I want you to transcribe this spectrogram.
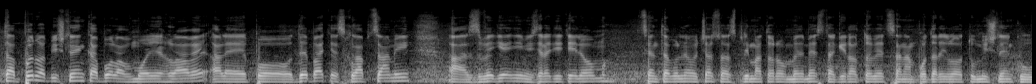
tá prvá myšlienka bola v mojej hlave, ale po debate s chlapcami a s vedením, s raditeľom Centra voľného času a s primátorom mesta Giraltovec sa nám podarilo tú myšlienku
